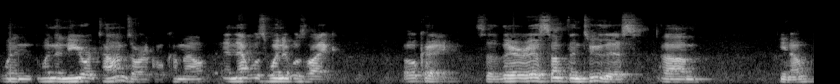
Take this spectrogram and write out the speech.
when when the New York Times article come out and that was when it was like okay so there is something to this um, you know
